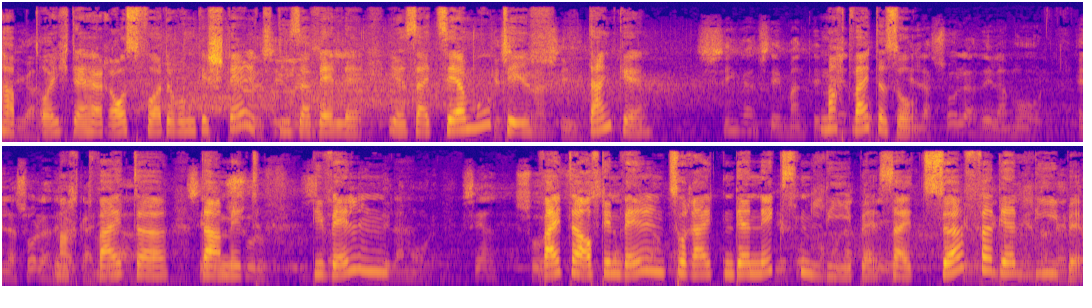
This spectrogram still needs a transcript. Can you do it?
habt euch der Herausforderung gestellt, dieser Welle. Ihr seid sehr mutig. Danke. Macht weiter so. Macht weiter damit, die Wellen weiter auf den Wellen zu reiten der Nächstenliebe. Seid Surfer der Liebe.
